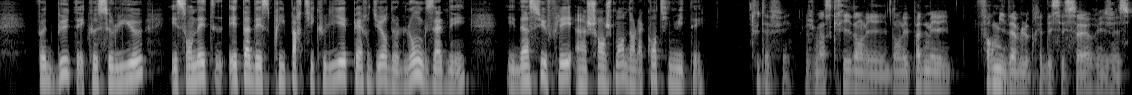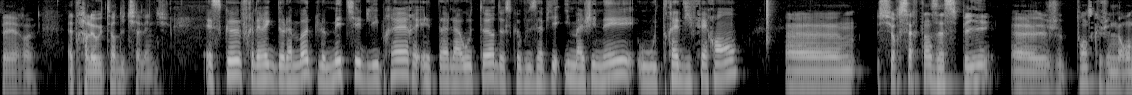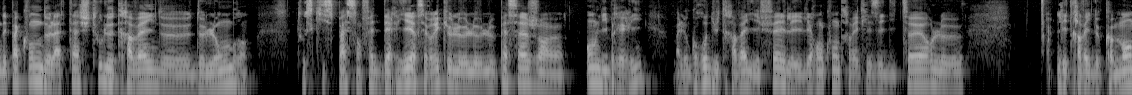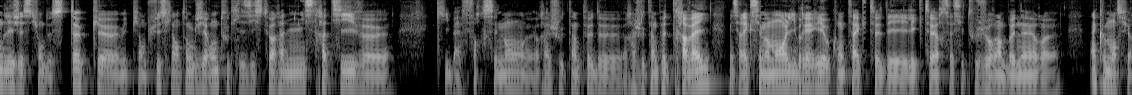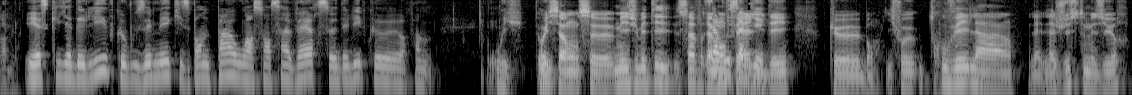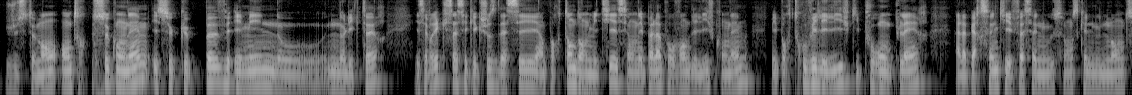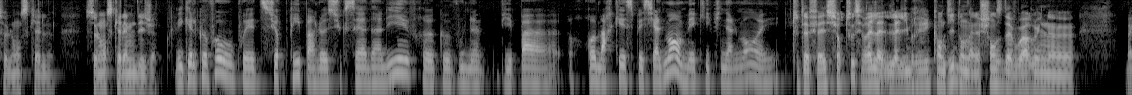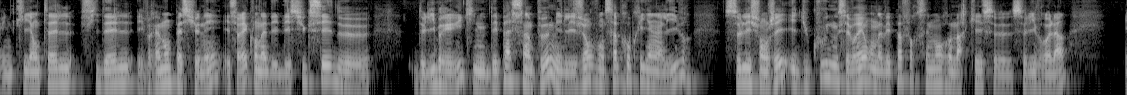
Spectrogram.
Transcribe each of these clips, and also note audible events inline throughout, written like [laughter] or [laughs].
Votre but est que ce lieu et son état d'esprit particulier perdurent de longues années et d'insuffler un changement dans la continuité. Tout à fait. Je m'inscris dans les, dans les pas de mes formidables prédécesseurs et j'espère euh, être à la hauteur du challenge. Est-ce que Frédéric Delamotte, le métier de libraire est à la hauteur de ce que vous aviez imaginé ou très différent? Euh, Sur certains aspects, euh, je pense que je ne me rendais pas compte de la tâche, tout le travail de, de l'ombre, tout ce qui se passe en fait derrière. C'est vrai que le, le, le passage en, en librairie, bah, le gros du travail est fait, les, les rencontres avec les éditeurs, le, les travails de commande, les gestions de stock, euh, et puis en plus, là, en tant que gérant, toutes les histoires administratives euh, qui, bah, forcément, euh, rajoutent, un peu de, rajoutent un peu de travail. Mais c'est vrai que ces moments en librairie, au contact des lecteurs, ça, c'est toujours un bonheur incommensurable. Et est-ce qu'il y a des livres que vous aimez qui se vendent pas ou en sens inverse, des livres que... Enfin, Oui, Oui. ça, on se... Mais je m'étais ça vraiment fait à l'idée que, bon, il faut trouver la, la, juste mesure, justement, entre ce qu'on aime et ce que peuvent aimer nos, nos lecteurs. Et c'est vrai que ça, c'est quelque chose d'assez important dans le métier. C'est on n'est pas là pour vendre les livres qu'on aime, mais pour trouver les livres qui pourront plaire à la personne qui est face à nous, selon ce qu'elle nous demande, selon ce qu'elle selon ce qu'elle aime déjà. mais quelquefois, vous pouvez être surpris par le succès d'un livre que vous n'aviez pas remarqué spécialement, mais qui finalement est... Tout à fait. Surtout, c'est vrai, la, librairie Candide, on a la chance d'avoir une, euh, bah, une clientèle fidèle et vraiment passionnée. Et c'est vrai qu'on a des, des succès de, de librairie qui nous dépassent un peu, mais les gens vont s'approprier un livre, se l'échanger. Et du coup, nous, c'est vrai, on n'avait pas forcément remarqué ce, ce livre-là.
